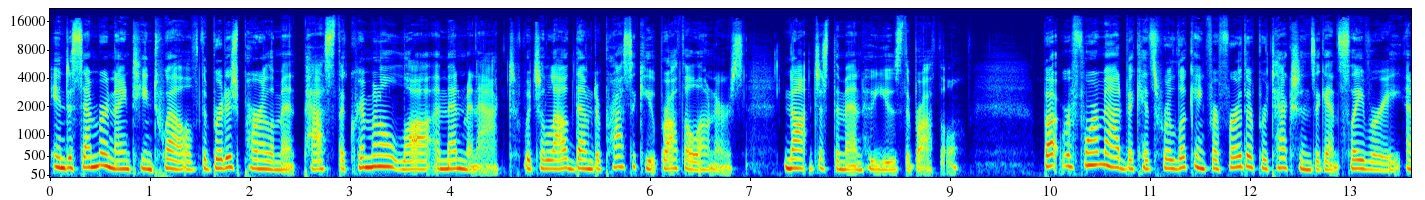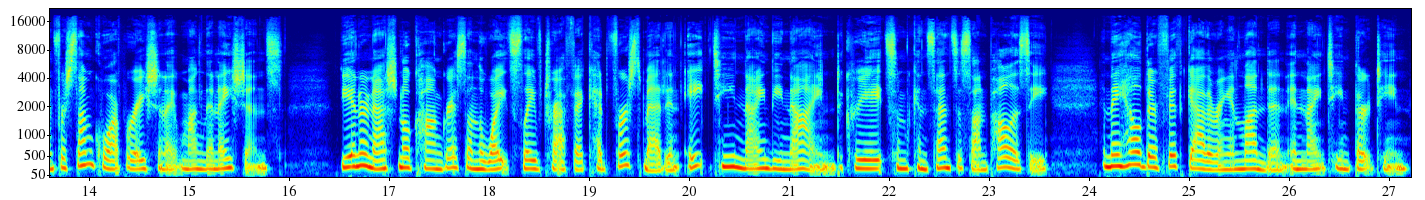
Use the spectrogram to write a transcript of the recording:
In December 1912, the British Parliament passed the Criminal Law Amendment Act, which allowed them to prosecute brothel owners, not just the men who used the brothel. But reform advocates were looking for further protections against slavery and for some cooperation among the nations. The International Congress on the White Slave Traffic had first met in 1899 to create some consensus on policy, and they held their fifth gathering in London in 1913.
